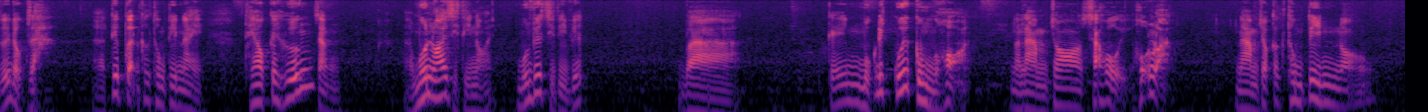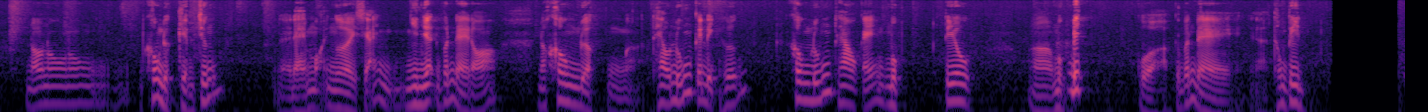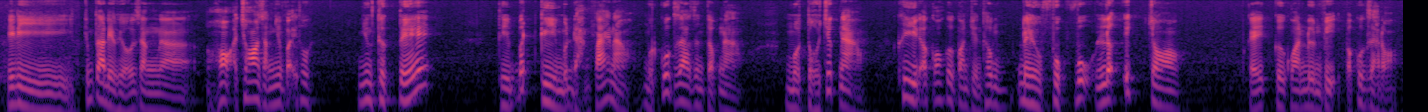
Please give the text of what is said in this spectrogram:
giới độc giả à, tiếp cận các thông tin này theo cái hướng rằng muốn nói gì thì nói muốn viết gì thì viết và cái mục đích cuối cùng của họ là làm cho xã hội hỗn loạn làm cho các thông tin nó nó nó, nó không được kiểm chứng để, để mọi người sẽ nhìn nhận vấn đề đó. Nó không được ờ, theo đúng cái định hướng không đúng theo cái mục tiêu uh, mục đích của cái vấn đề ờ, thông tin. Thế thì chúng ta đều hiểu rằng là họ cho rằng như vậy thôi. Nhưng thực tế thì bất kỳ một đảng phái nào, một quốc gia dân tộc nào, một tổ chức nào khi đã có cơ quan truyền thông đều phục vụ lợi ích cho cái cơ quan đơn vị và quốc gia đó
